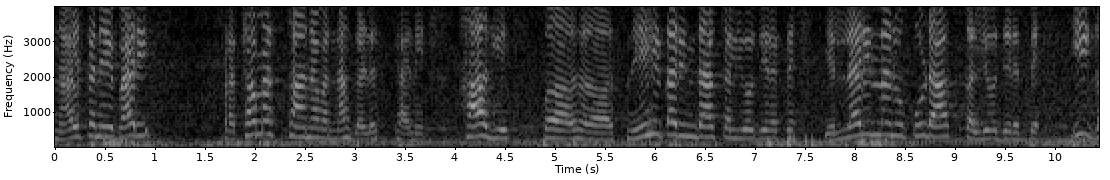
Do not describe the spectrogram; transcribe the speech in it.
ನಾಲ್ಕನೇ ಬಾರಿ ಪ್ರಥಮ ಸ್ಥಾನವನ್ನ ಗಳಿಸ್ತಾನೆ. ಹಾಗೆ ಸ್ನೇಹಿತರಿಂದ ಕಲಿಯೋದಿರತ್ತೆ, ಎಲ್ಲರಿಂದನೂ ಕೂಡ ಕಲಿಯೋದಿರತ್ತೆ. ಈಗ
